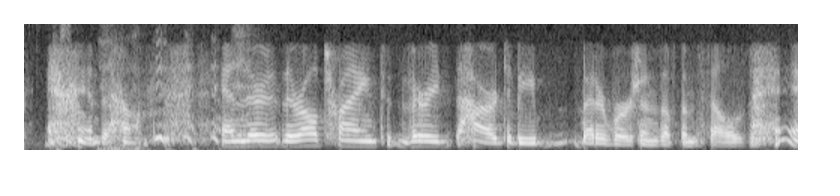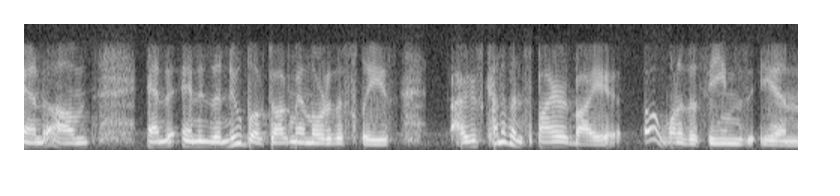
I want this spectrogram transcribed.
and um, and they're they're all trying to, very hard to be better versions of themselves, and um, and and in the new book, Dogman Lord of the Fleas. I was kind of inspired by uh, one of the themes in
